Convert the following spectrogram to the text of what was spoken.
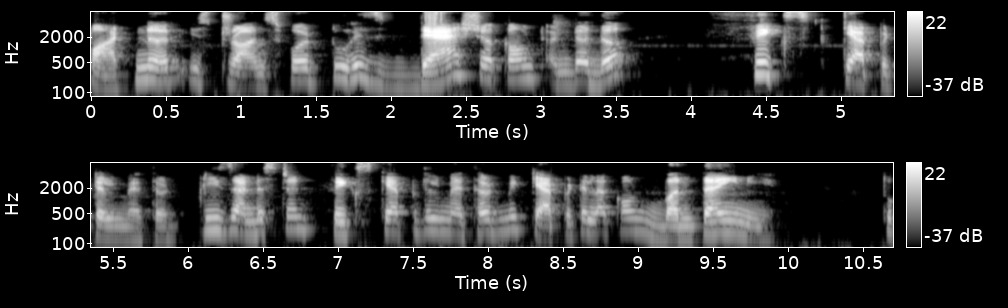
partner is transfer to his dash account under the fixed capital method please understand fix capital method में कैपिटल अकाउंट बनता ही नहीं है। तो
